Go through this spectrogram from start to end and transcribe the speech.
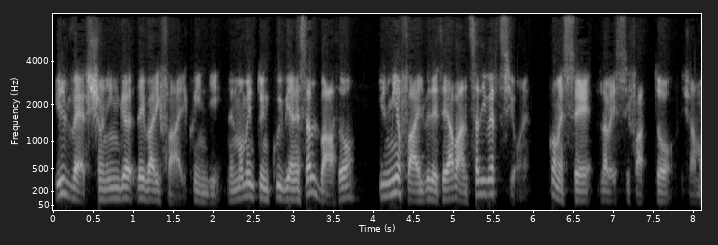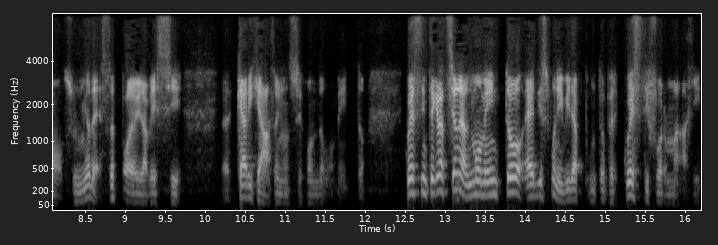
il versioning dei vari file, quindi nel momento in cui viene salvato il mio file, vedete, avanza di versione, come se l'avessi fatto diciamo, sul mio desktop e poi l'avessi eh, caricato in un secondo momento. Questa integrazione al momento è disponibile appunto per questi formati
